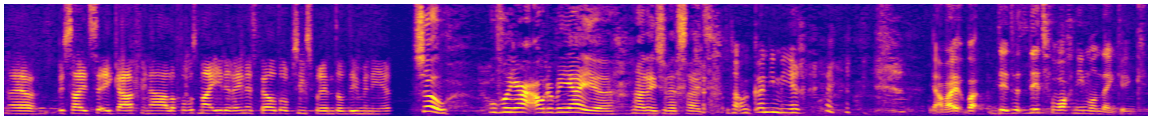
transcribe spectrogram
nou ja, besides de EK-finale, volgens mij iedereen het veld op zien sprinten op die manier. Zo, hoeveel jaar ouder ben jij eh, na deze wedstrijd? Nou, ik kan niet meer. Ja, maar, dit, dit verwacht niemand, denk ik.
